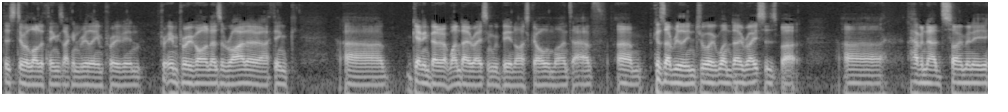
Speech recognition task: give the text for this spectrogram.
there's still a lot of things I can really improve in, improve on as a rider. I think uh, getting better at one day racing would be a nice goal of mine to have um, because I really enjoy one day races, but uh, I haven't had so many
